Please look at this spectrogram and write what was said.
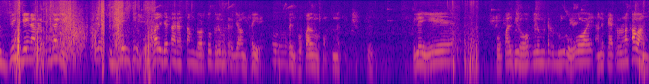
ઉજ્જૈન જઈને આપણે પુરાઈએ. એટલે ઉજ્જૈનથી ભોપાલ જતા રસ્તામાં દોઢસો કિલોમીટર જવાનું થઈ રહે. પછી ભોપાલમાં પંપ નથી. એટલે એ ભોપાલથી સો કિલોમીટર દૂર હોય અને પેટ્રોલ નખાવાનું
